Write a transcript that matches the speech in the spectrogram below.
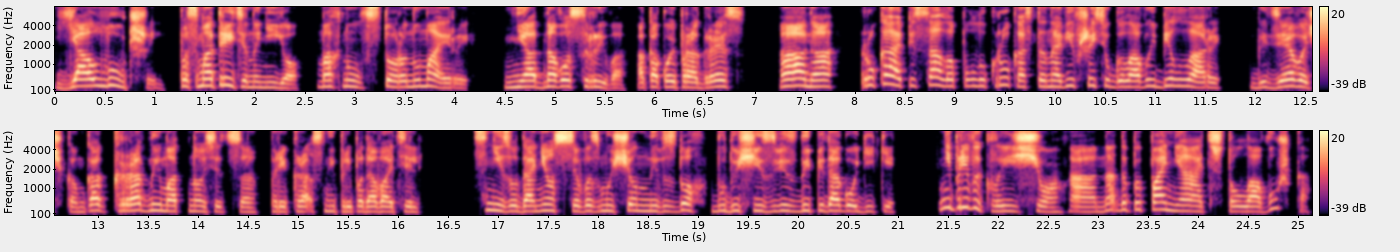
«Я лучший! Посмотрите на нее!» – махнул в сторону Майры. «Ни одного срыва. А какой прогресс? А она?» Рука описала полукруг, остановившись у головы Беллары. К девочкам, как к родным относится, прекрасный преподаватель. Снизу донесся возмущенный вздох будущей звезды педагогики. Не привыкла еще, а надо бы понять, что ловушка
